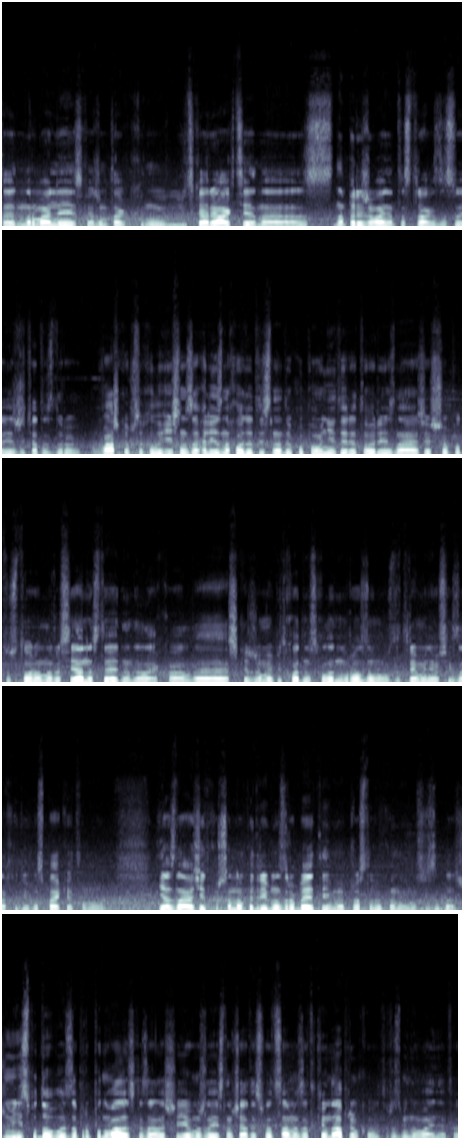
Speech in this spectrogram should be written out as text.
Це нормальна, скажімо так, ну, людська реакція на, на переживання та страх за своє життя та здоров'я. Важко психологічно взагалі знаходитись на декупованій території, знаючи, що по ту сторону росіяни стоять недалеко. Але ж кажу, ми підходимо з холодним розумом, з дотриманням всіх заходів безпеки. Тому я знаю чітко, що нам потрібно зробити, і ми просто виконуємо цю задачу. Ну, Мені сподобалось, запропонували, сказали, що є можливість навчатися от саме за таким напрямком от розмінування. То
